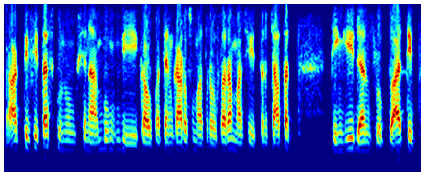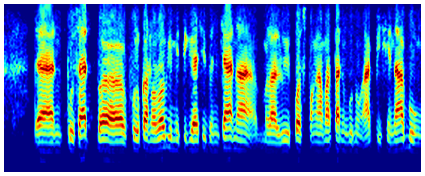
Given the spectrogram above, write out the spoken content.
Aktivitas Gunung Sinabung di Kabupaten Karo, Sumatera Utara masih tercatat tinggi dan fluktuatif. Dan Pusat uh, Vulkanologi Mitigasi Bencana melalui pos pengamatan Gunung Api Sinabung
